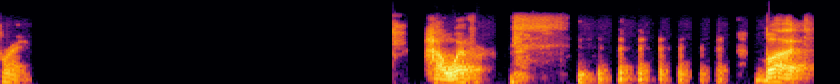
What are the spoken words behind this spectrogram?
frame. However, but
